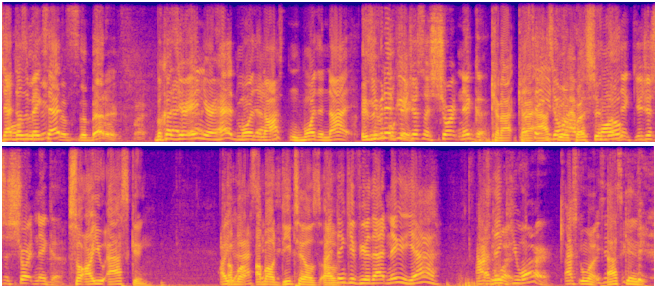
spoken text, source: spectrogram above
that doesn't the make dick, sense The, the better. because you're in your head more than Yeah. often, more than not. Is it- Even if you're just a short nigga. Can I- can Let's I say ask you don't you a have question, a small though? dick. You're just a short nigga. So are you asking Are you about asking? about details of I think if you're that nigga, yeah, I think what? you are. Asking what? asking?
